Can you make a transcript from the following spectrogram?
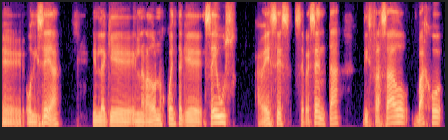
eh, Odisea en la que el narrador nos cuenta que Zeus a veces se presenta disfrazado bajo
